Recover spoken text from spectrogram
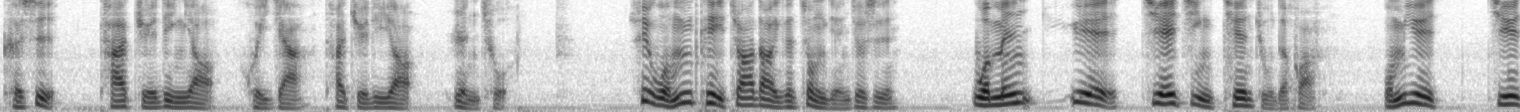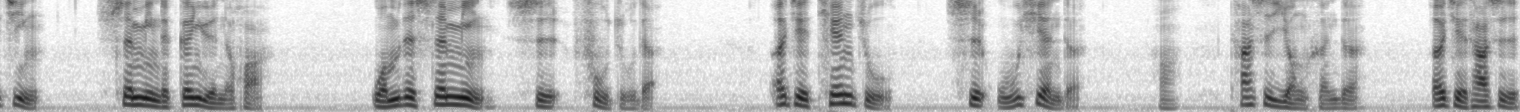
可是他决定要回家，他决定要认错。所以我们可以抓到一个重点，就是我们越接近天主的话，我们越接近生命的根源的话，我们的生命是富足的，而且天主是无限的它，是永恒的，而且它是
